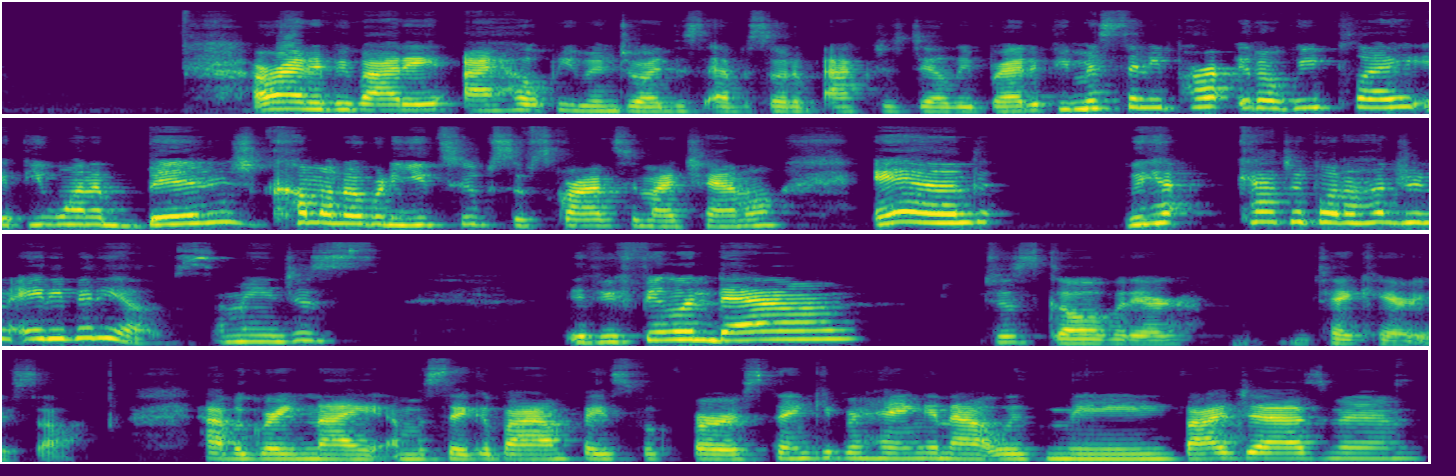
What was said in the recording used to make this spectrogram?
All right, everybody. I hope you enjoyed this episode of Actors Daily Bread. If you missed any part, it'll replay. If you want to binge, come on over to YouTube, subscribe to my channel, and we catch up on 180 videos. I mean, just if you're feeling down, just go over there and take care of yourself. Have a great night. I'm going to say goodbye on Facebook first. Thank you for hanging out with me. Bye, Jasmine.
